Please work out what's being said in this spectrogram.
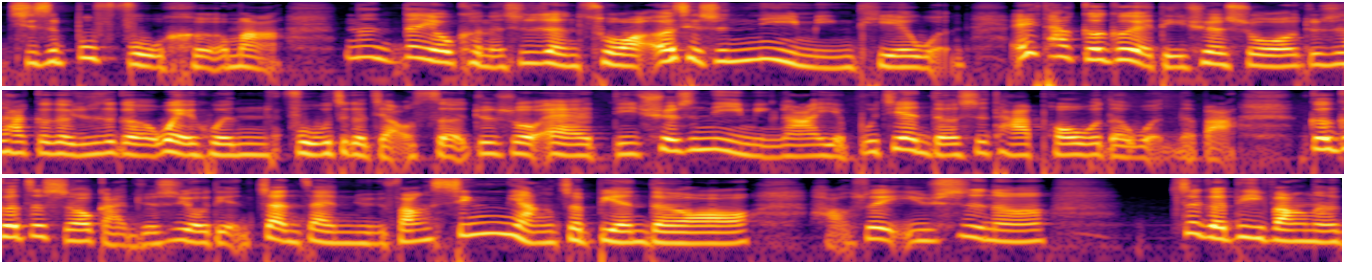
其实不符合嘛。那那有可能是认错，而且是匿名贴文。诶，他哥哥也的确说，就是他哥哥就是个未婚夫这个角色，就是说，诶，的确是匿名啊，也不见得是他 PO 的文的吧。哥哥这时候感觉是有点站在女方新娘这边的哦。好，所以于是呢，这个地方呢，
